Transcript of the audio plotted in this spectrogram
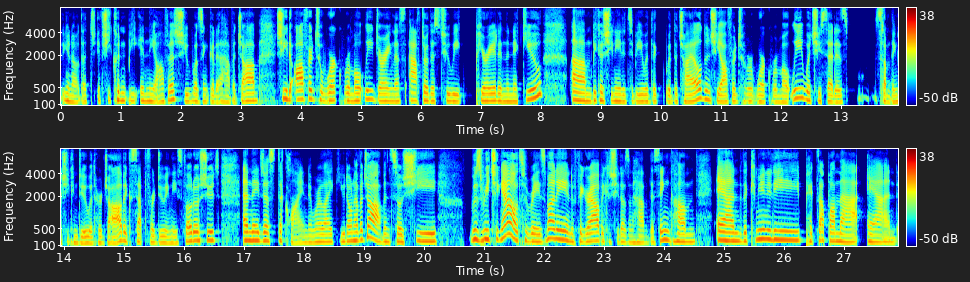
you know that if she couldn't be in the office she wasn't going to have a job she'd offered to work remotely during this after this two week period in the NICU um, because she needed to be with the with the child and she offered to work remotely which she said is something she can do with her job except for doing these photo shoots. And they just declined and were like, you don't have a job. And so she was reaching out to raise money and to figure out because she doesn't have this income. And the community picked up on that. And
